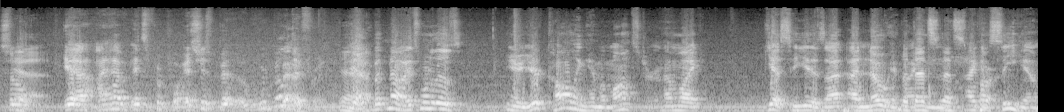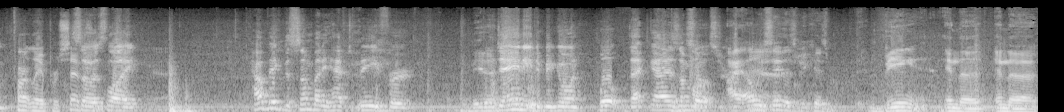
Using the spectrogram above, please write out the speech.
so Yeah. yeah, I have. It's propor- It's just we're built Yeah. different. Yeah. but no, it's one of those. You know, you're calling him a monster, and I'm like, yes, he is. I, I know him. But I that's- can, that's I can see him. Partly a perception. So it's like, how big does somebody have to be for Danny to be going? Well, that guy is a So monster. I always say this because being in the in the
